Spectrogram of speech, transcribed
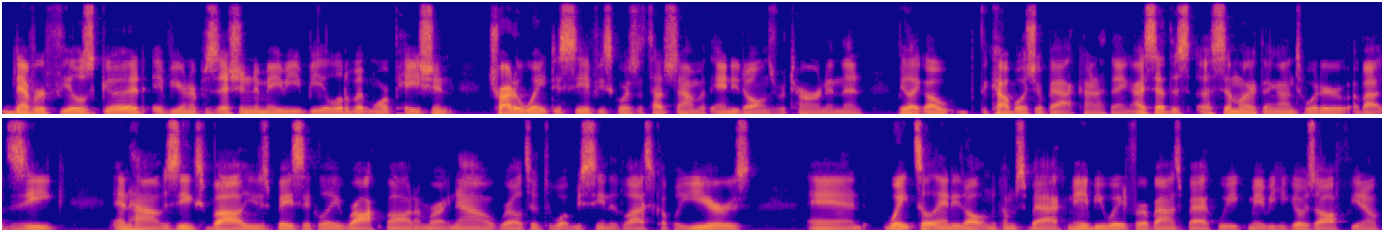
never feels good. If you're in a position to maybe be a little bit more patient, try to wait to see if he scores a touchdown with Andy Dalton's return, and then be like, oh, the Cowboys are back, kind of thing. I said this a similar thing on Twitter about Zeke and how Zeke's value is basically rock bottom right now relative to what we've seen in the last couple of years. And wait till Andy Dalton comes back. Maybe wait for a bounce back week. Maybe he goes off, you know,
